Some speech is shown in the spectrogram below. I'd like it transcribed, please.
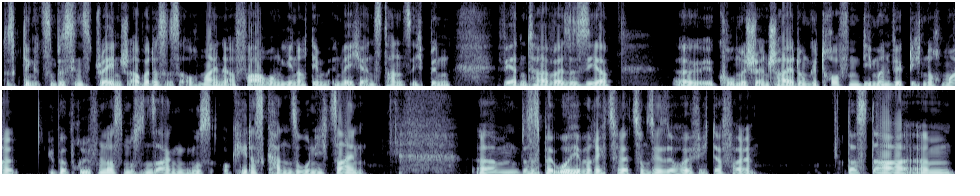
das klingt jetzt ein bisschen strange, aber das ist auch meine Erfahrung, je nachdem, in welcher Instanz ich bin, werden teilweise sehr äh, komische Entscheidungen getroffen, die man wirklich nochmal überprüfen lassen muss und sagen muss, okay, das kann so nicht sein. Ähm, das ist bei Urheberrechtsverletzungen sehr, sehr häufig der Fall. dass da ähm,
